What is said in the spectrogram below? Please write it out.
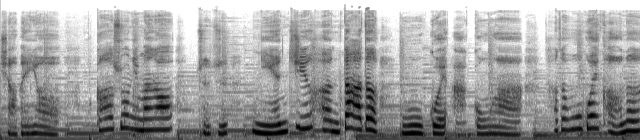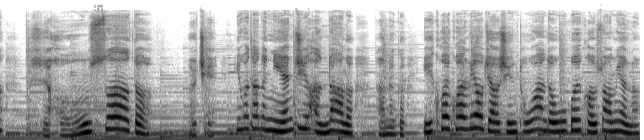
小朋友，我告诉你们哦，这只年纪很大的乌龟阿公啊，他的乌龟壳呢是红色的，而且因为他的年纪很大了，他那个一块块六角形图案的乌龟壳上面呢。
